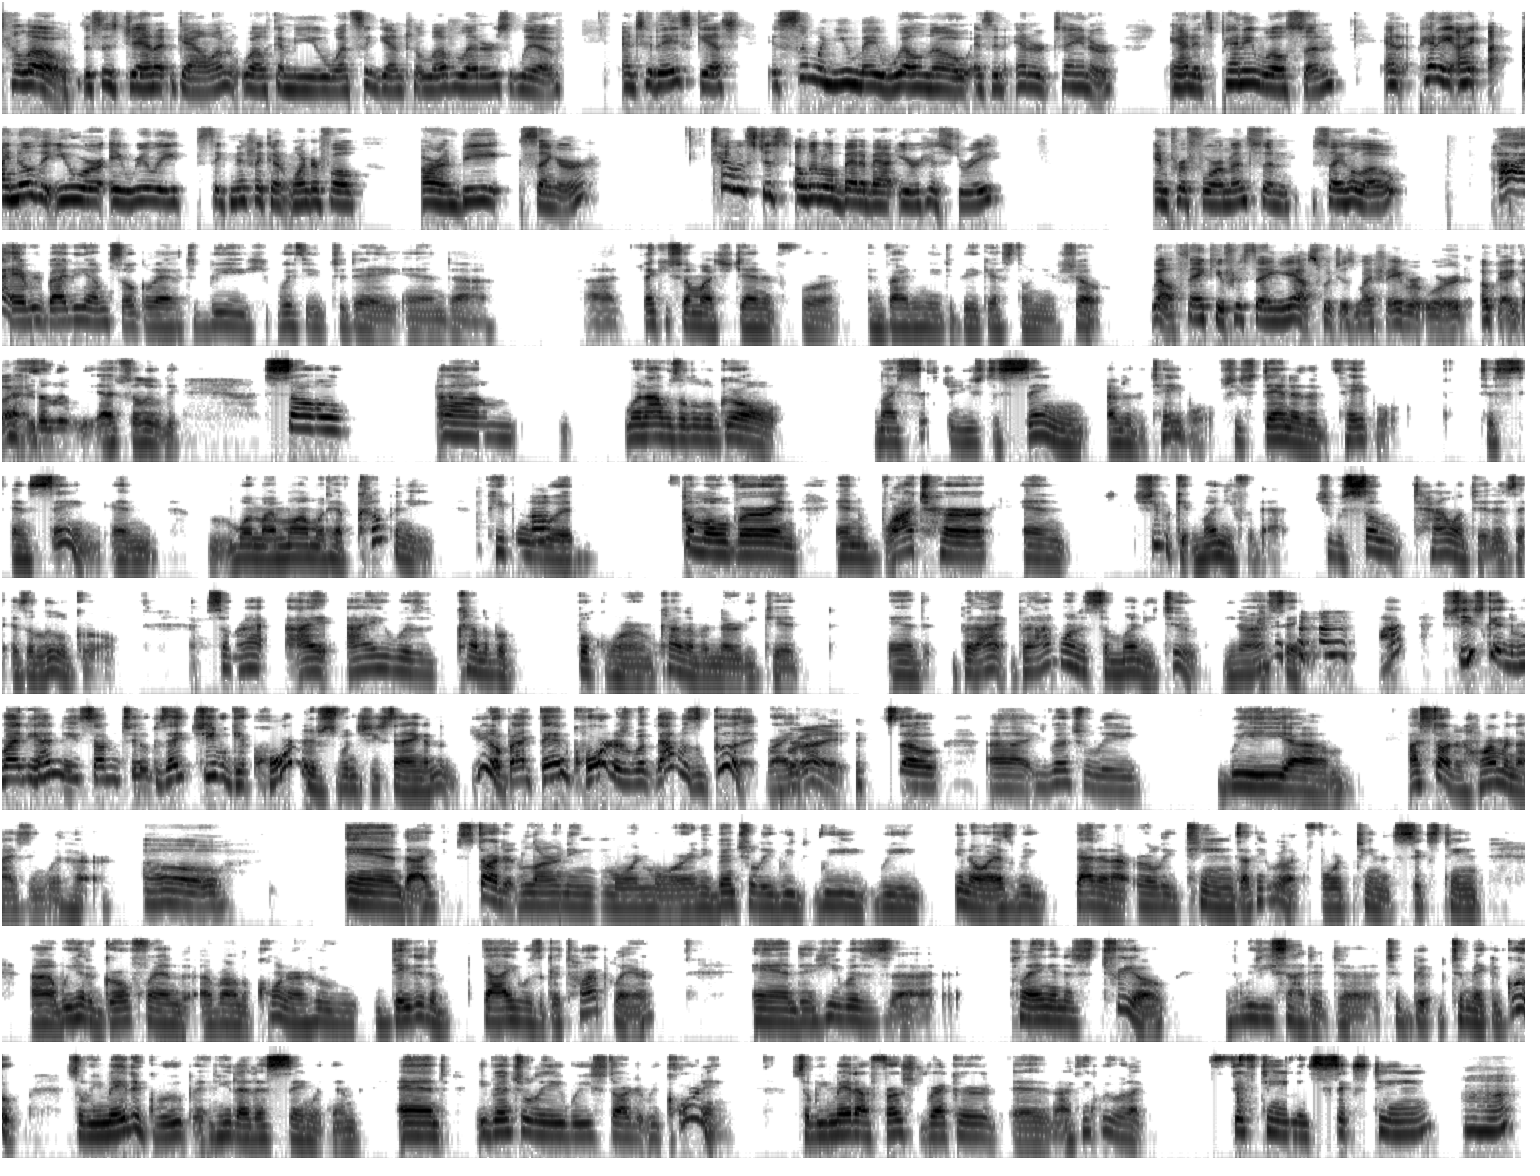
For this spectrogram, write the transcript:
Hello, this is Janet Gallen. Welcome you once again to Love Letters Live. And today's guest is someone you may well know as an entertainer, and it's Penni Wilson. And Penni, I I know that you were a really significant, wonderful R&B singer. Tell us just a little bit about your history in performance and say hello. Hi, everybody. I'm so glad to be with you today. And uh, uh, thank you so much, Janet, for inviting me to be a guest on your show. Well, thank you for saying yes, which is my favorite word. Okay, go ahead. Absolutely, absolutely. So, um, when I was a little girl, my sister used to sing under the table. She'd stand under the table to and sing. And when my mom would have company, people oh. would come over and and watch her, and she would get money for that. She was so talented as a, as a little girl. So I I I was kind of a bookworm, kind of a nerdy kid. And but I but I wanted some money too. You know, I said, I, she's getting money, I need some too. Because she would get quarters when she sang. And you know, back then quarters was that was good, right? Right. So uh eventually we um I started harmonizing with her. Oh. And I started learning more and more. And eventually we we we, you know, as we got in our early teens. I think we were like 14 and 16. Uh, we had a girlfriend around the corner who dated a guy who was a guitar player, and he was uh, playing in his trio. And we decided to to to make a group. So we made a group, and he let us sing with him. And eventually, we started recording. So we made our first record, and I think we were like 15 and 16. Uh-huh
